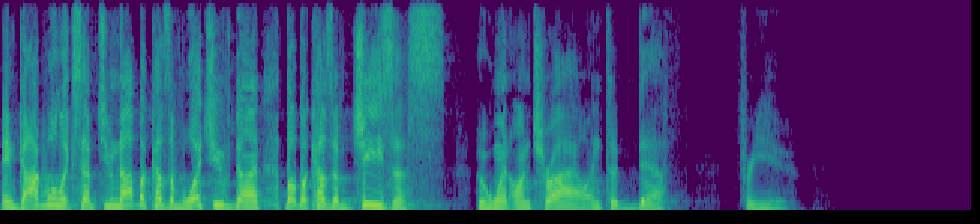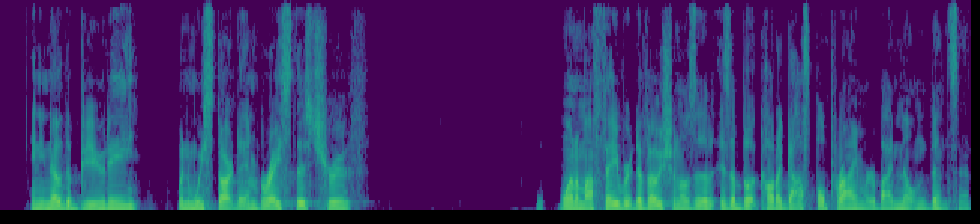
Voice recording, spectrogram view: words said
And God will accept you not because of what you've done, but because of Jesus who went on trial and took death for you. And you know the beauty when we start to embrace this truth? One of my favorite devotionals is a book called A Gospel Primer by Milton Vincent.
